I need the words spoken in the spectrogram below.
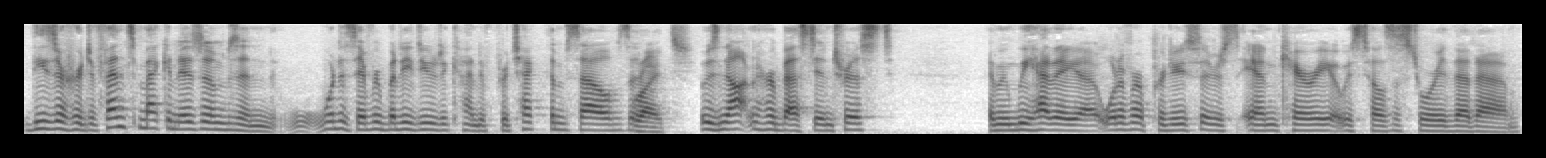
these are her defense mechanisms, and what does everybody do to kind of protect themselves? And Right. It was not in her best interest. I mean, we had a uh, one of our producers, Anne Carey, always tells a story that um,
